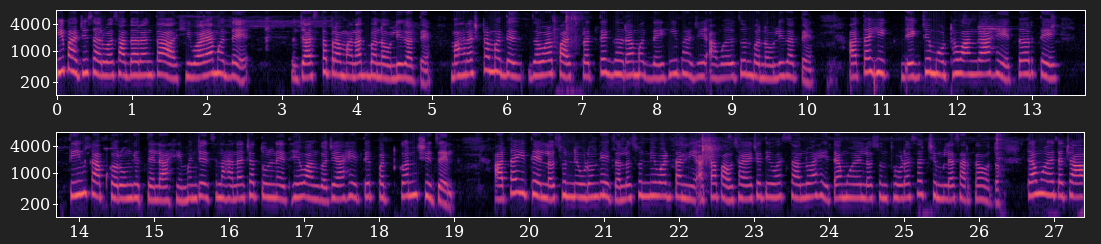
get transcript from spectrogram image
ही भाजी सर्वसाधारणतः हिवाळ्यामध्ये जास्त प्रमाणात बनवली जाते. महाराष्ट्रामध्ये जवळपास प्रत्येक घरामध्ये ही भाजी आवर्जून बनवली जाते. आता ही एक जे मोठं वांगं आहे तर ते तीन काप करून घेतलेलं आहे. म्हणजेच लहानाच्या तुलनेत हे वांगं जे आहे ते पटकन शिजेल. आता इथे लसूण निवडून घ्यायचा. लसूण निवडताना आता पावसाळ्याचे दिवस चालू आहे त्यामुळे लसूण थोडासा चिमल्यासारखा होतं. त्यामुळे त्याच्या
